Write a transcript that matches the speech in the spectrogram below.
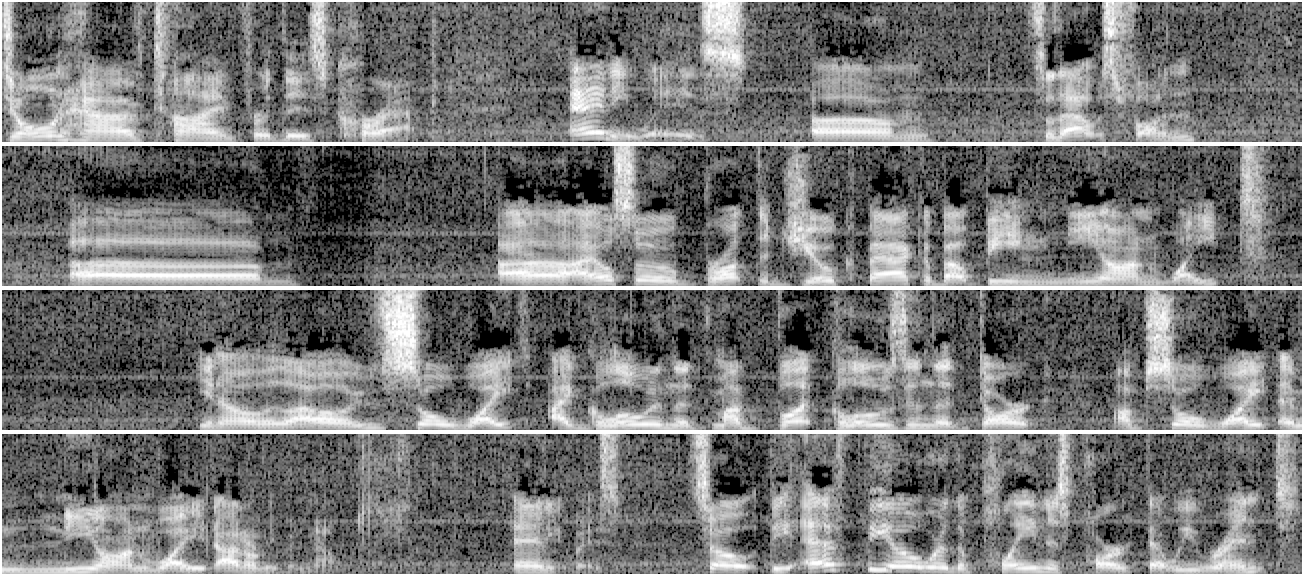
don't have time for this crap. Anyways, um, so that was fun. Um, uh, I also brought the joke back about being neon white. You know, oh, he's so white. I glow in the. My butt glows in the dark. I'm so white. I'm neon white. I don't even know. Anyways, so the FBO where the plane is parked that we rent,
